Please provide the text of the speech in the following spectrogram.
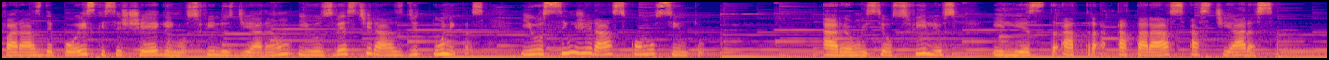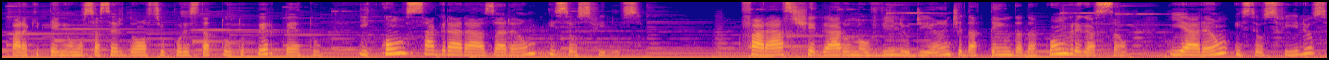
Farás depois que se cheguem os filhos de Arão e os vestirás de túnicas e os cingirás com o cinto. Arão e seus filhos e lhes atarás as tiaras, para que tenham o sacerdócio por estatuto perpétuo e consagrarás Arão e seus filhos. Farás chegar o novilho diante da tenda da congregação, e Arão e seus filhos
